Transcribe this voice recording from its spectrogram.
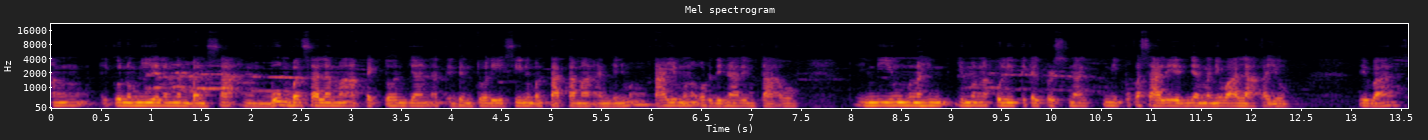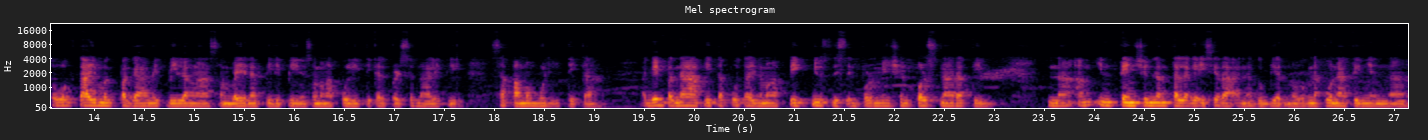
ang ekonomiya lang ng bansa, ang buong bansa lang maapektuhan dyan at eventually sino bang tatamaan dyan? Yung mga tayo, mga ordinaryong tao hindi yung mga yung mga political personal, hindi po kasali yan diyan, maniwala kayo. 'Di ba? So wag tayo magpagamit bilang uh, sambayan ng Pilipino sa mga political personality sa pamumulitika. Again, pag nakakita po tayo ng mga fake news, disinformation, false narrative na ang intention lang talaga isiraan ng gobyerno, wag na po natin yan uh,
